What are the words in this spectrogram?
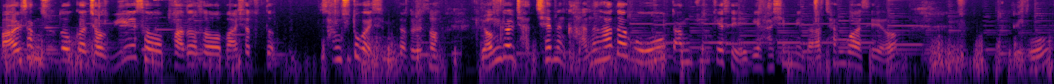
마을 상수도가 저 위에서 받아서 마셨던 상수도가 있습니다. 그래서 연결 자체는 가능하다고 땅 주인께서 얘기하십니다. 참고하세요. 그리고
